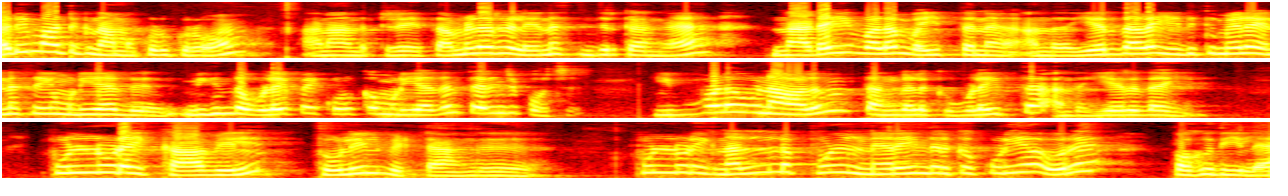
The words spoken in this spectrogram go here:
அடிமாட்டுக்கு நாம் கொடுக்குறோம். ஆனால் அந்த தமிழர்கள் என்ன செஞ்சுருக்காங்க நடைவளம் வைத்தன அந்த எருதால இதுக்கு மேலே என்ன செய்ய முடியாது மிகுந்த உழைப்பை கொடுக்க முடியாதுன்னு தெரிஞ்சு போச்சு. இவ்வளவு நாளும் தங்களுக்கு உழைத்த அந்த எருதை புல்லுடை காவில் தொழில் விட்டாங்க. புல்லுடைய நல்ல புல் நிறைந்திருக்கக்கூடிய ஒரு பகுதியில்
